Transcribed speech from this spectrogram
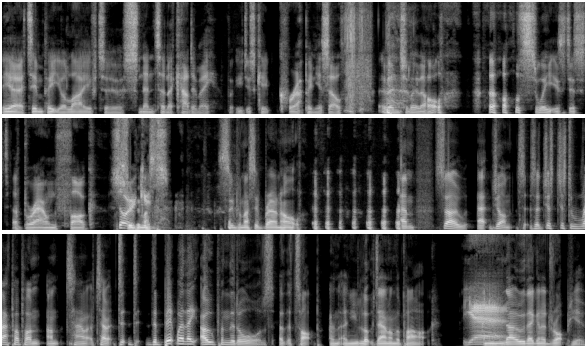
Yeah, Tim Peake, you're live to Sneinton Academy, but you just keep crapping yourself. Eventually, the whole the whole suite is just a brown fog. Sorry, Supermassive- kids. Supermassive brown hole. um. So, uh, Jon. So, so just just to wrap up on on Tower of Terror, d- d- the bit where they open the doors at the top and and you look down on the park Yeah. you know they're going to drop you.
